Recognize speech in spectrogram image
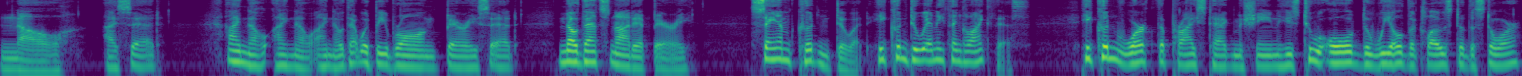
No, I said. I know, I know, I know. That would be wrong, Barry said. No, that's not it, Barry. Sam couldn't do it. He couldn't do anything like this. He couldn't work the price tag machine. He's too old to wheel the clothes to the store.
